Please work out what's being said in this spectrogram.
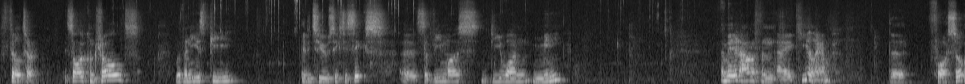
filter. It's all controlled with an ESP8266. Uh, it's a Wemos D1 Mini I made it out of an IKEA lamp, the Forså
